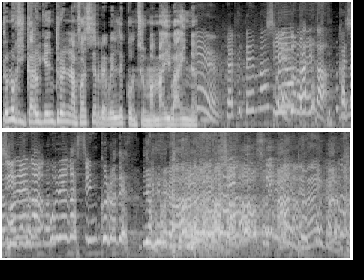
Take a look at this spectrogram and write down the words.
Tono Hikaru ya entró en la fase rebelde con su mamá y vaina. 100点満点シンクロですこれがこれがシンクロです合ってないからさ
